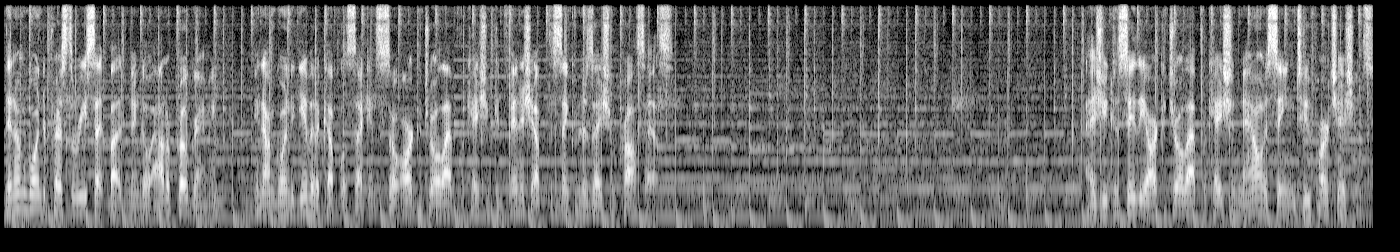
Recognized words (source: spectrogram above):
Then I'm going to press the reset button and go out of programming and I'm going to give it a couple of seconds so R Control application can finish up the synchronization process. As you can see, the R Control application now is seeing two partitions.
